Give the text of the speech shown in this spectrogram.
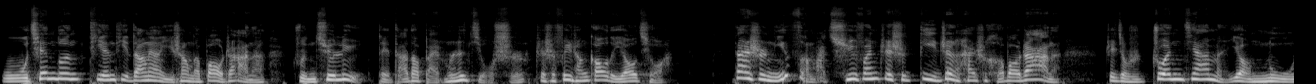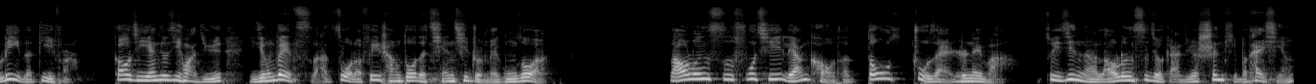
五千吨 TNT 当量以上的爆炸呢，准确率得达到百分之九十，这是非常高的要求啊。但是你怎么区分这是地震还是核爆炸呢？这就是专家们要努力的地方。高级研究计划局已经为此啊做了非常多的前期准备工作了。劳伦斯夫妻两口子都住在日内瓦。最近呢，劳伦斯就感觉身体不太行。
